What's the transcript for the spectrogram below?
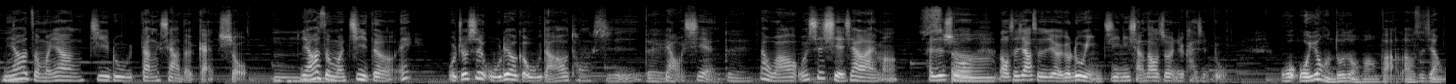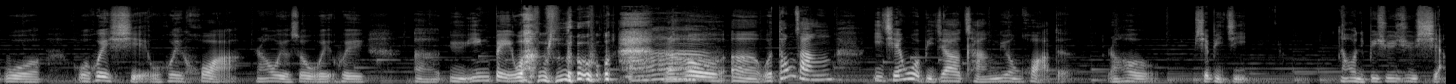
你要怎么样记录当下的感受？嗯，你要怎么记得？哎。我就是五六个舞蹈要同时表现，对。那我要我是写下来吗？还是说老师家是有一个录影机，你想到之后你就开始录？我我用很多种方法。老实讲，我我会写，我会画，然后我有时候我也会呃语音备忘录，然后呃我通常以前我比较常用画的，然后写笔记，然后你必须去想。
